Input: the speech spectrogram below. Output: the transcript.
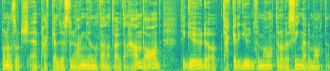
på någon sorts eh, packad restaurang eller något annat. Utan han bad till Gud och tackade Gud för maten och välsignade maten.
